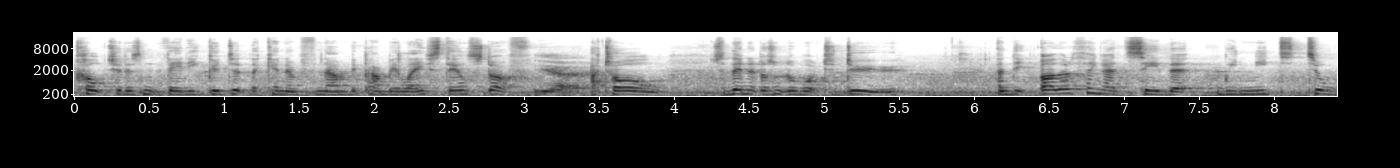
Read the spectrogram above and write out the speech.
culture isn't very good at the kind of namby-pamby lifestyle stuff Yeah. at all. So then it doesn't know what to do. And the other thing I'd say that we need to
